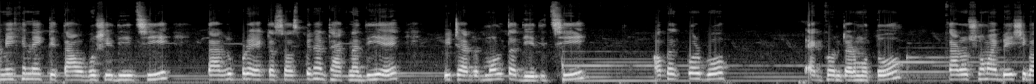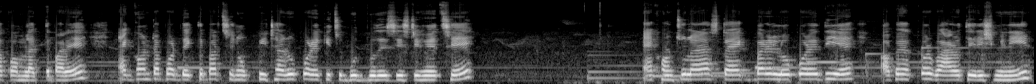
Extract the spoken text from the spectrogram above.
আমি এখানে একটি তাওয়া বসিয়ে দিয়েছি। তার উপরে একটা সসপ্যানের ঢাকনা দিয়ে পিঠার মোলটা দিয়ে দিচ্ছি। অপেক্ষা করব এক ঘণ্টার মতো। কারও সময় বেশি বা কম লাগতে পারে। এক ঘণ্টা পর দেখতে পাচ্ছেন পিঠার উপরে কিছু বুদবুদের সৃষ্টি হয়েছে। এখন চুলা রাসটা একবারে লো করে দিয়ে অপেক্ষা করব আরও তিরিশ মিনিট।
